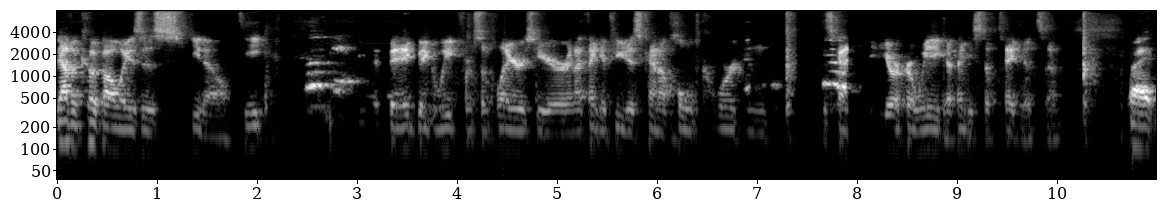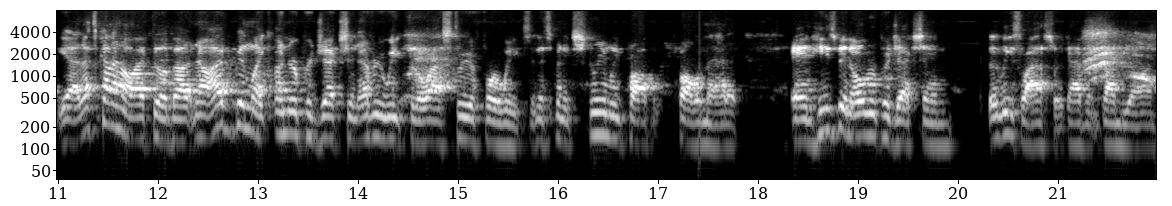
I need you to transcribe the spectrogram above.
Dalvin Cook always is, you know, he big, big week from some players here. And I think if you just kind of hold court and this kind of mediocre week, I think you still take it. So Right. Yeah, that's kind of how I feel about it. Now, I've been like under projection every week for the last three or four weeks, and it's been extremely prob- problematic. And he's been over projection at least last week. I haven't gone beyond.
